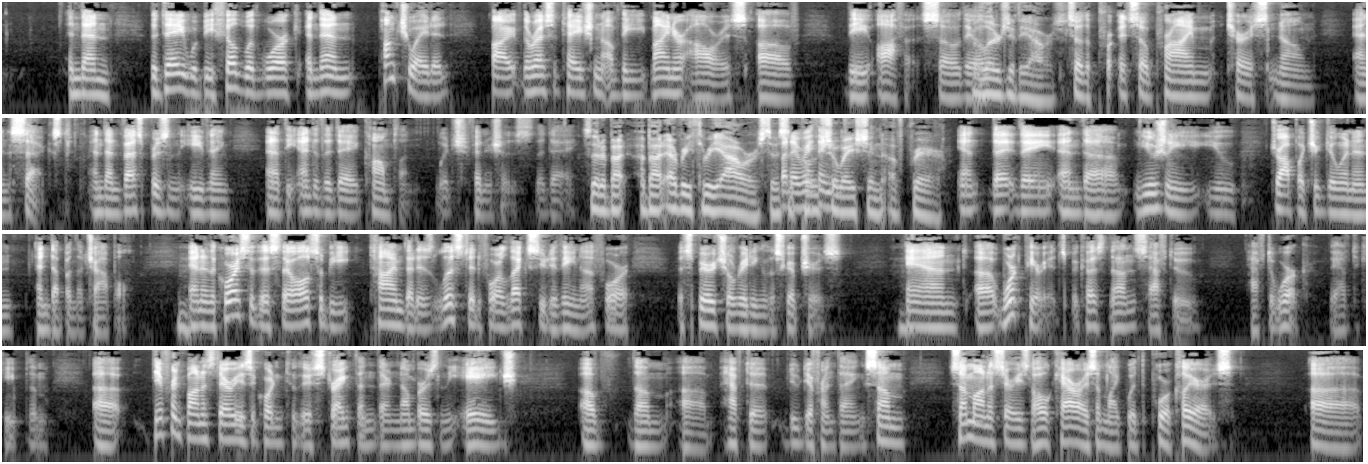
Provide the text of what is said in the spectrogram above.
and then the day would be filled with work, and then punctuated by the recitation of the minor hours of the office. So the liturgy of the hours. So the it's so prime, terce, none, and sext, and then vespers in the evening, and at the end of the day, compline which finishes the day. So that about about every three hours, there's a punctuation of prayer. And they they and uh, usually you drop what you're doing and end up in the chapel. Mm-hmm. And in the course of this, there'll also be time that is listed for lectio divina for the spiritual reading of the scriptures, mm-hmm. and uh, work periods because nuns have to have to work. They have to keep them. Uh, different monasteries, according to their strength and their numbers and the age of them uh, have to do different things. Some some monasteries, the whole charism, like with poor Clares, uh,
